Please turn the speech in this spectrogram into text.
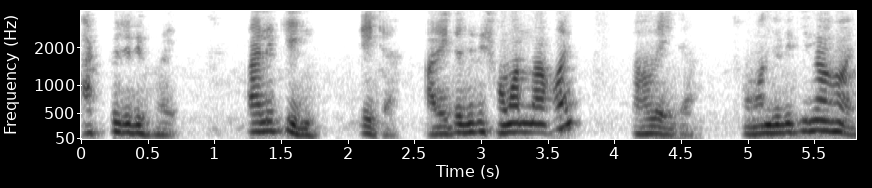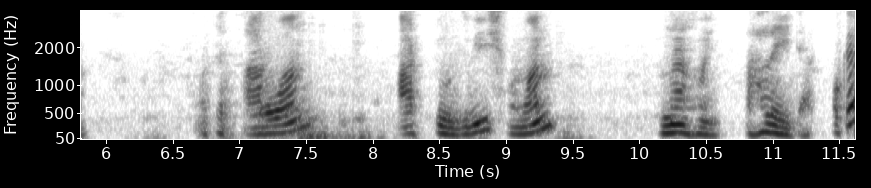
R two যদি হয়, তাহলে কি এইটা, আর এটা যদি সমান না হয়, তাহলে এটা সমান যদি কি না হয়, অর্থাৎ আর ওয়ান আর টু যদি সমান না হয়, তাহলে এইটা ওকে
